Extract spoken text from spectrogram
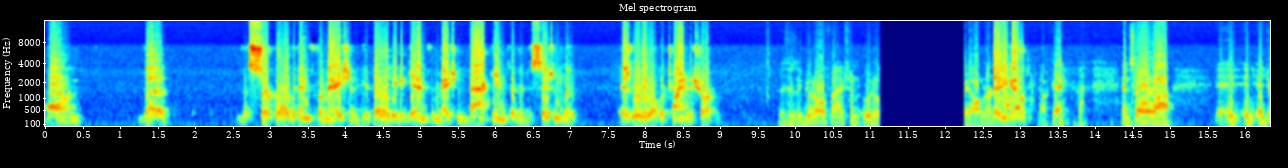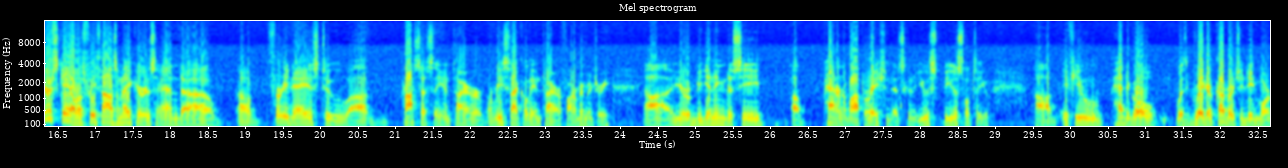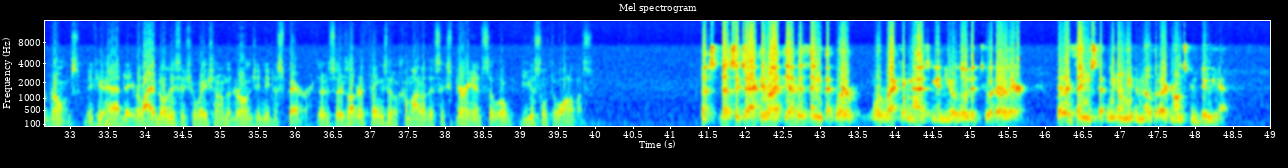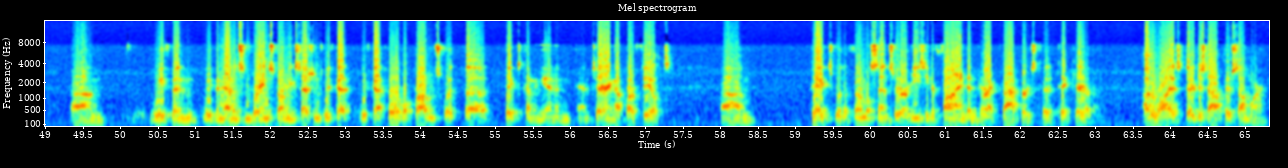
Um, the the circle of information, the ability to get information back into the decision loop is really what we're trying to shorten. This is a good old-fashioned OODA we all learned There you go. Okay. and so uh, in, at your scale of 3,000 acres and uh, uh, 30 days to uh, process the entire, or recycle the entire farm imagery, uh, you're beginning to see a pattern of operation that's going to use, be useful to you. Uh, if you had to go with greater coverage, you need more drones. If you had a reliability situation on the drones, you need a spare. There's, there's other things that will come out of this experience that will be useful to all of us. That's, that's exactly right. The other thing that we're, we're recognizing, and you alluded to it earlier, there are things that we don't even know that our drones can do yet. Um, we've been we've been having some brainstorming sessions. We've got we've got horrible problems with uh, pigs coming in and, and tearing up our fields. Um, pigs with a thermal sensor are easy to find and direct trappers to take care of them. Otherwise, they're just out there somewhere.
